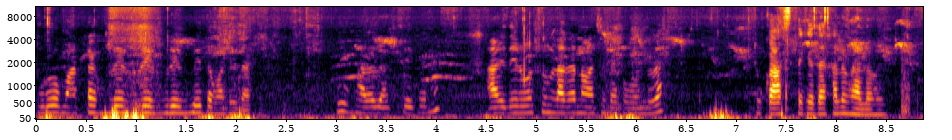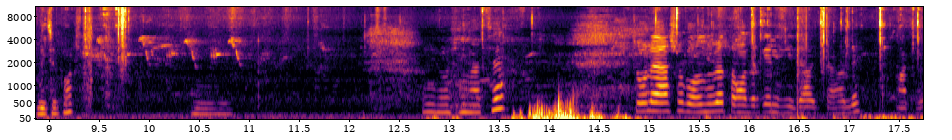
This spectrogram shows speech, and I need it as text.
পুরো মাঠটা ঘুরে ঘুরে ঘুরে ঘুরে তোমাদের দেখাচ্ছি। খুব ভালো লাগছে এখানে। আর এদের রসুন লাগানো আছে দেখো বন্ধুরা। একটু কাছ থেকে দেখালে ভালো হয়। বুঝে এই রসুন আছে। চলে আসো বন্ধুরা তোমাদেরকে নিয়ে যাও তাহলে মাঠে।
